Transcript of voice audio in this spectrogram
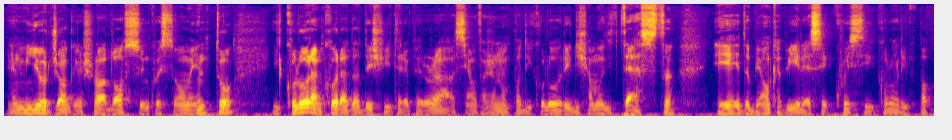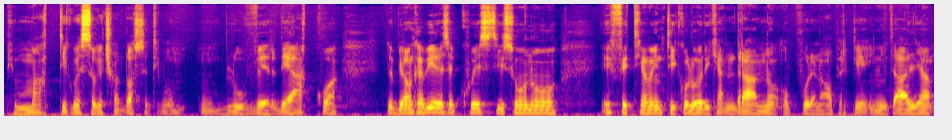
È il miglior jogger, ce l'ho addosso in questo momento. Il colore è ancora da decidere, per ora stiamo facendo un po' di colori, diciamo, di test e dobbiamo capire se questi colori un po' più matti, questo che ho addosso è tipo un, un blu verde acqua, dobbiamo capire se questi sono effettivamente i colori che andranno oppure no, perché in Italia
